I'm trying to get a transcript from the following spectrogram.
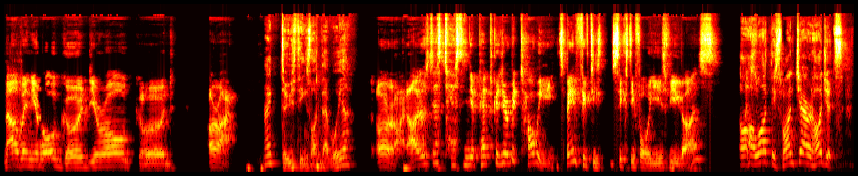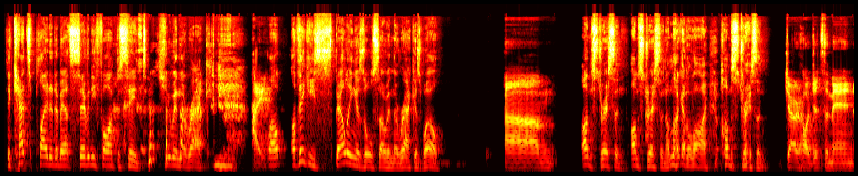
Melbourne, you're all good. You're all good. All right. Don't do things like that, will you? All right. I was just testing your peps because you're a bit toey. It's been 50, 64 years for you guys. Oh, I like this one. Jared Hodgetts. The Cats played at about 75%. Hugh in the rack. Hey, Well, I think his spelling is also in the rack as well. um, I'm stressing. I'm stressing. I'm not going to lie. I'm stressing. Jared Hodgett's the man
